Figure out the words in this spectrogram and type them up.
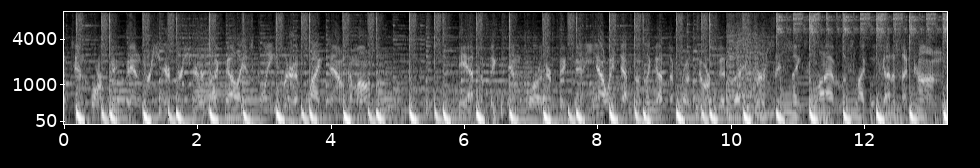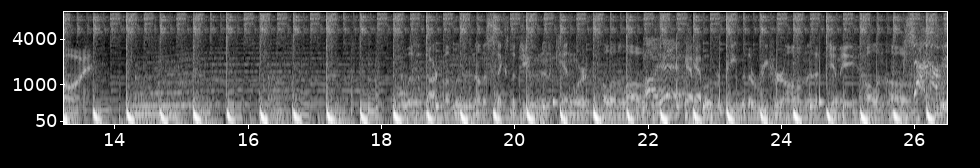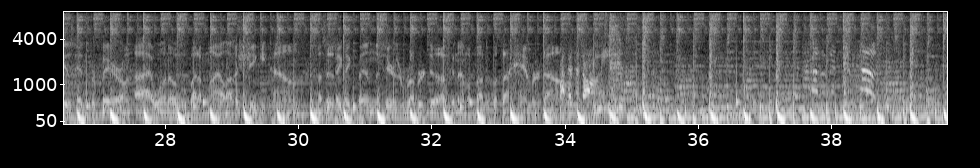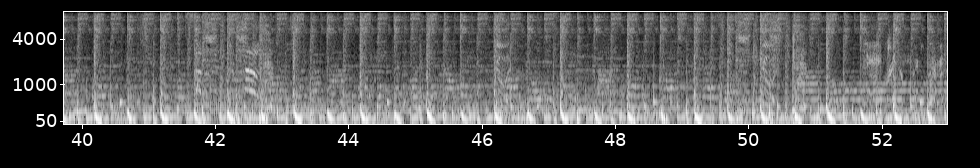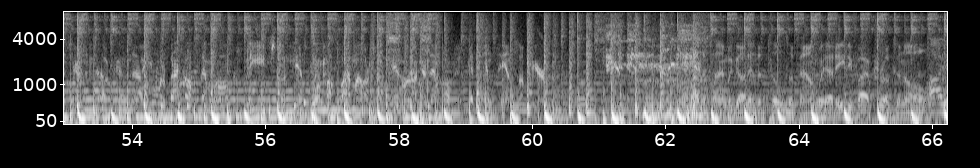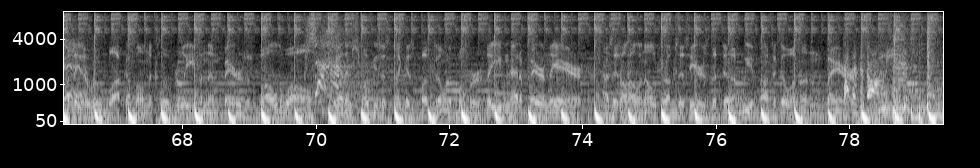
Oh, 10-4, Big Ben, for sure, for sure. By golly, it's clean clear to Flagtown, come on. Yeah, a big 10-4 there, Big Ben. Yeah, we definitely got the front door, good buddy. Mercy sakes alive, looks like we got us a convoy. It was the dark of the moon on the 6th of June hammer down. We got into Tulsa town, we had 85 trucks in all. Oh, But yeah. they had a roadblock up on the cloverleaf, and them bears was wall to wall. Yeah, them smokies as thick as bugs on a bumper. They even had a bear in the air. I said, all in all trucks, this here's the duck. We about to go a hunting bear. What does it all mean?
